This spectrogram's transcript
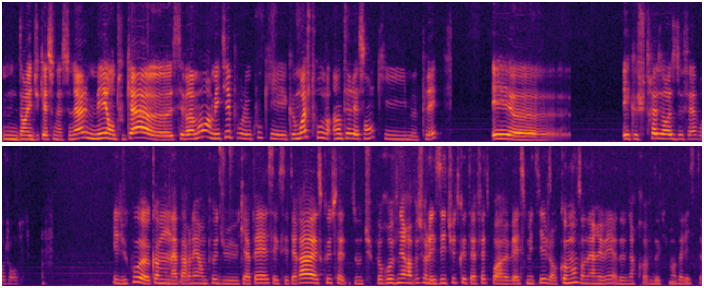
mm, dans l'éducation nationale. Mais en tout cas, c'est vraiment un métier pour le coup qui est, que moi je trouve intéressant, qui me plaît et, et que je suis très heureuse de faire aujourd'hui. Et du coup, euh, comme on a parlé un peu du CAPES, etc., est-ce que ça- donc, tu peux revenir un peu sur les études que tu as faites pour arriver à ce métier? Genre, comment t'en es arrivé à devenir prof documentaliste?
